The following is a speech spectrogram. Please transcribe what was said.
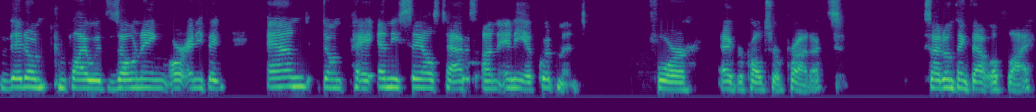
they don't comply with zoning or anything and don't pay any sales tax on any equipment for agricultural products so i don't think that will fly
